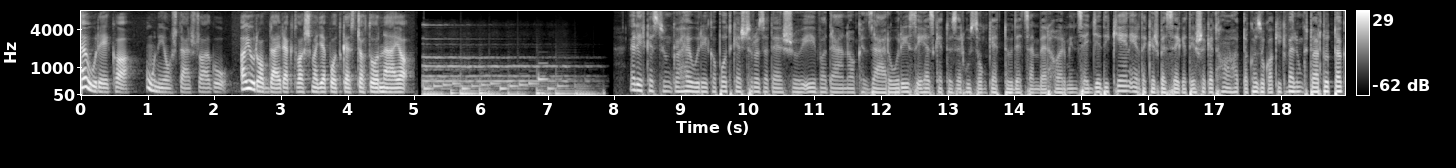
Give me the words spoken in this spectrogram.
Heuréka, uniós társalgó, a Europe Direct Vasmegye podcast csatornája. Elérkeztünk a Heuréka podcast sorozat első évadának záró részéhez 2022. december 31-én. Érdekes beszélgetéseket hallhattak azok, akik velünk tartottak.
